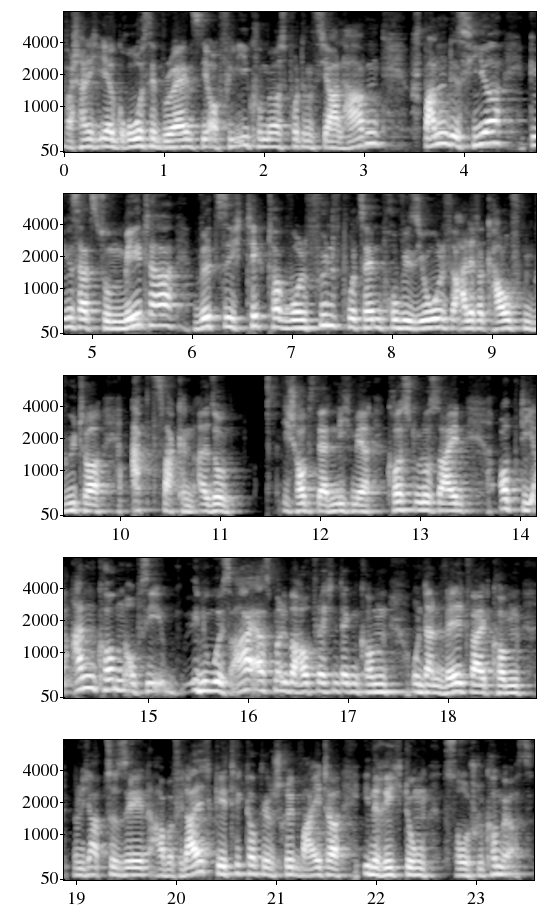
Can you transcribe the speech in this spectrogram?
Wahrscheinlich eher große Brands, die auch viel E-Commerce-Potenzial haben. Spannend ist hier, im Gegensatz zu Meta wird sich TikTok wohl 5% Provision für alle verkauften Güter abzwacken. Also die Shops werden nicht mehr kostenlos sein. Ob die ankommen, ob sie in den USA erstmal überhaupt flächendeckend kommen und dann weltweit kommen, noch nicht abzusehen. Aber vielleicht geht TikTok den Schritt weiter in Richtung Social Commerce.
